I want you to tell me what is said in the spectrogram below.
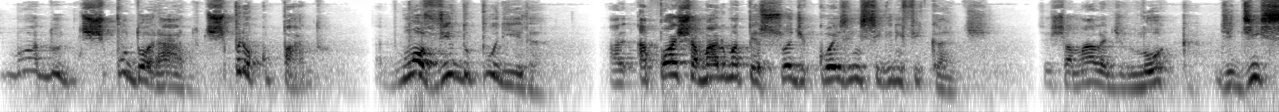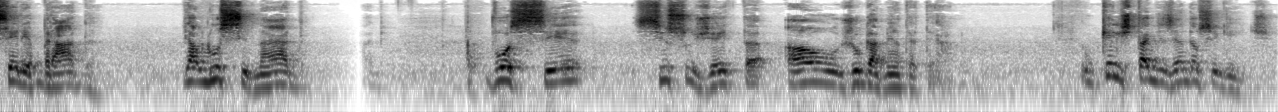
de modo despudorado, despreocupado, movido por ira, após chamar uma pessoa de coisa insignificante, você chamá-la de louca, de descerebrada, de alucinada. Sabe? Você se sujeita ao julgamento eterno. O que ele está dizendo é o seguinte:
